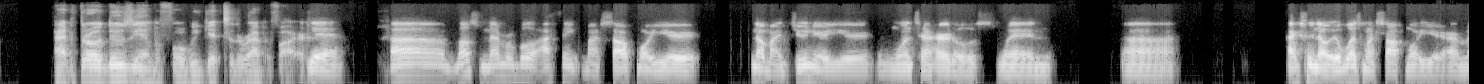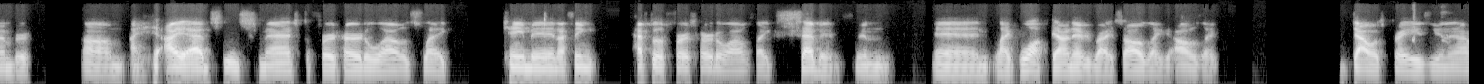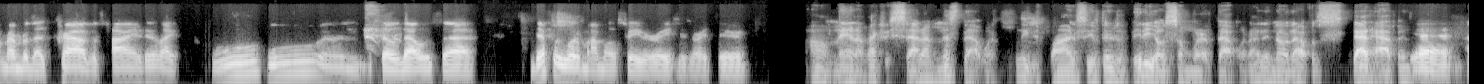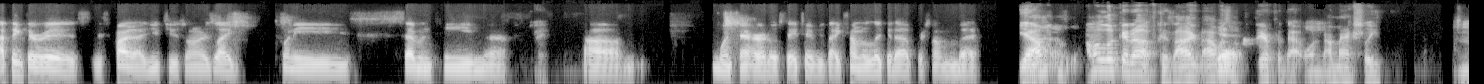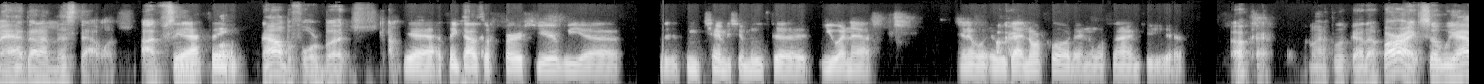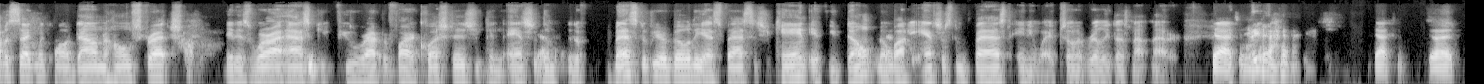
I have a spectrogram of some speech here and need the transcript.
I had to throw a doozy in before we get to the rapid fire. Yeah. Uh, most memorable, I think my sophomore year, no, my junior year in 110 hurdles when, uh, actually, no, it was my sophomore year. I remember um, I, I absolutely smashed the first hurdle. I was like, came in, I think after the first hurdle, I was like seventh and and like walked down everybody. So I was like, I was like, that was crazy. And I remember the crowd was high. They're like, woo woo, and so that was uh definitely one of my most favorite races right there. Oh man, I'm actually sad I missed that one. I need to find see if there's a video somewhere of that one. I didn't know that was that happened. Yeah, I think there is. It's probably on YouTube somewhere. It's like 2017. Uh, um, 110 hurdle state champion. Like something to look it up or something. But yeah, I'm, I'm gonna look it up because I I was yeah. there for that one. I'm actually mad that I missed that one. I've seen yeah, I think now before, but I'm, yeah, I think that was the first year we uh the championship moved to UNF, and it, it was okay. at North Florida and it was not IMG. Yeah. Okay, I'll have to look that up. All right, so we have a segment called Down the Home Stretch. It is where I ask you a few rapid fire questions. You can answer them to the best of your ability as fast as you can. If you don't, nobody answers them fast anyway, so it really does not matter. Gotcha. gotcha. Go ahead.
